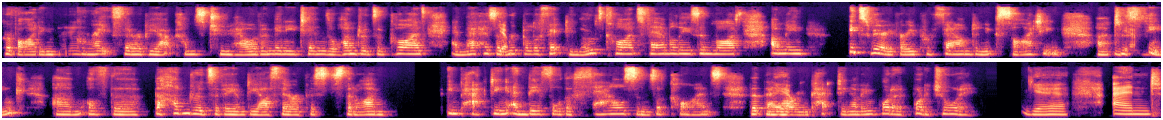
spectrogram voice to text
providing mm. great therapy outcomes to however many tens or hundreds of clients. And that has a yep. ripple effect in those clients' families and lives. I mean, it's very, very profound and exciting uh, to think um, of the, the hundreds of EMDR therapists that I'm impacting and therefore the thousands of clients that they are impacting. I mean, what a what a joy. Yeah. And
